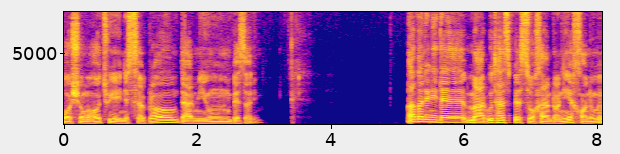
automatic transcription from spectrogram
با شماها توی اینستاگرام در میون بذاریم. اولین ایده مربوط هست به سخنرانی خانم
